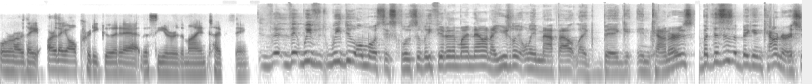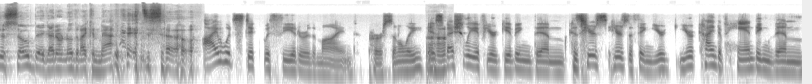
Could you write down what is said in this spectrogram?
Or are they are they all pretty good at the theater of the mind type thing? the, the, we've we do almost exclusively theater of the mind now, and I usually only map out like big encounters. But this is a big encounter. It's just so big, I don't know that I can map it. So I would stick with theater of the mind personally, Uh-huh. especially if you're giving them because here's here's the thing you're you're kind of handing them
